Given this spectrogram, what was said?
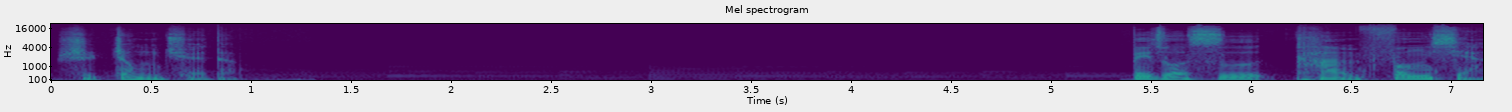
是正确的，贝佐斯看风险。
